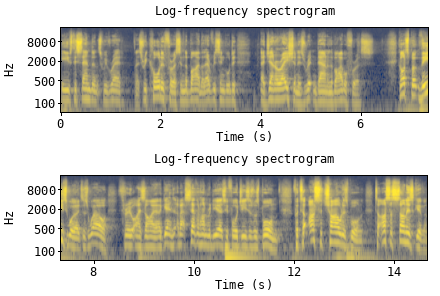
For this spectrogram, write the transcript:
Eve's descendants, we've read. And it's recorded for us in the Bible. Every single de- uh, generation is written down in the Bible for us. God spoke these words as well through Isaiah, again, about 700 years before Jesus was born. For to us a child is born, to us a son is given,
